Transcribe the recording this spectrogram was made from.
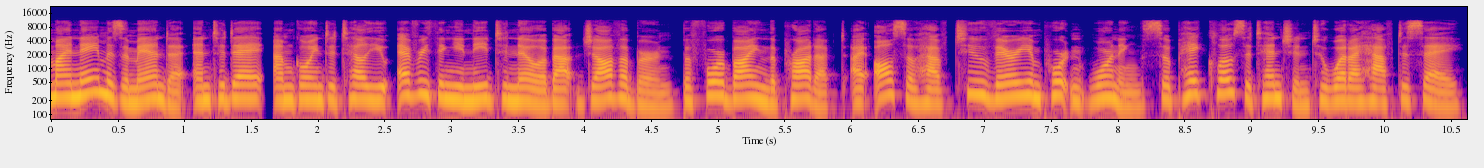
My name is Amanda, and today I'm going to tell you everything you need to know about Java Burn before buying the product. I also have two very important warnings, so pay close attention to what I have to say.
